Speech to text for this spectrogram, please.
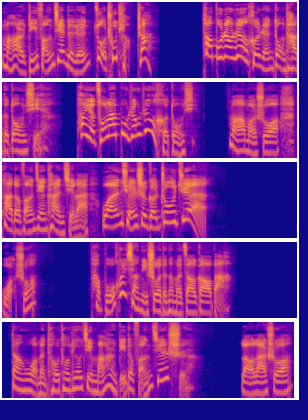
马尔迪房间的人做出挑战。他不让任何人动他的东西，他也从来不扔任何东西。妈妈说，他的房间看起来完全是个猪圈。我说。”他不会像你说的那么糟糕吧？当我们偷偷溜进马尔迪的房间时，劳拉说：“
